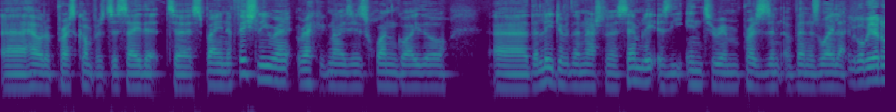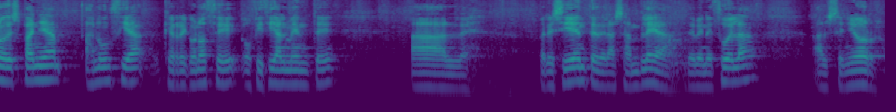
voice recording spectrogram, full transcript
uh, held a press conference to say that uh, Spain officially re- recognizes Juan Guaido, uh, the leader of the National Assembly, as the interim president of Venezuela. El Gobierno de España anuncia que reconoce oficialmente al presidente de la Asamblea de Venezuela, al señor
